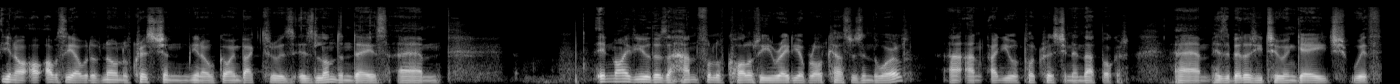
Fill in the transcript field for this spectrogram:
you know, obviously, I would have known of Christian. You know, going back through his, his London days. Um, in my view, there's a handful of quality radio broadcasters in the world. Uh, and, and you would put Christian in that bucket. Um, his ability to engage with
